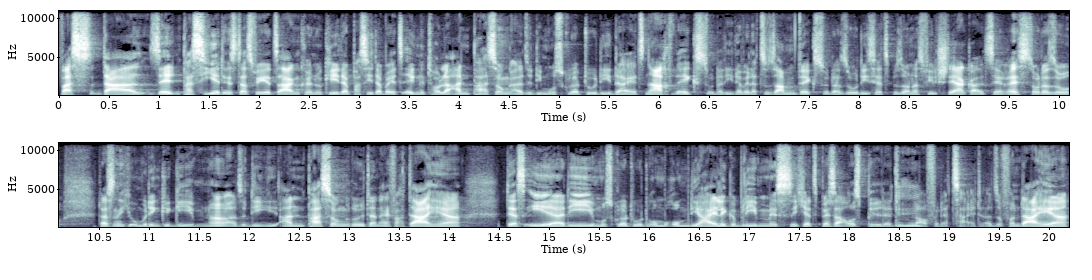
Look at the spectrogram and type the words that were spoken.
Was da selten passiert ist, dass wir jetzt sagen können, okay, da passiert aber jetzt irgendeine tolle Anpassung, also die Muskulatur, die da jetzt nachwächst oder die da wieder zusammenwächst oder so, die ist jetzt besonders viel stärker als der Rest oder so, das ist nicht unbedingt gegeben. Ne? Also die Anpassung rührt dann einfach daher, dass eher die Muskulatur drumherum, die heile geblieben ist, sich jetzt besser ausbildet mhm. im Laufe der Zeit. Also von daher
